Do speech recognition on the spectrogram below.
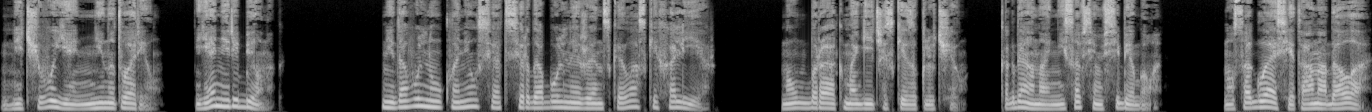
Ничего я не натворил. Я не ребенок. Недовольно уклонился от сердобольной женской ласки Хольер. Ну, брак магически заключил, когда она не совсем в себе была. Но согласие-то она дала.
